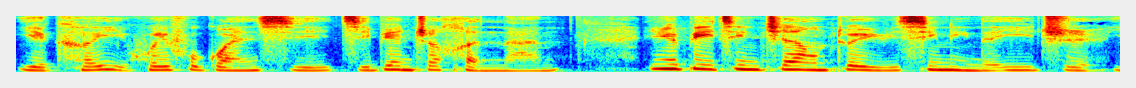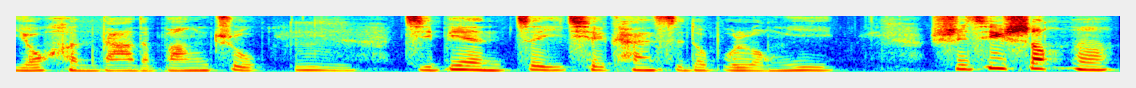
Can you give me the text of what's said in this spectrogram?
也可以恢复关系，即便这很难，因为毕竟这样对于心灵的医治有很大的帮助。嗯，即便这一切看似都不容易，实际上呢，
